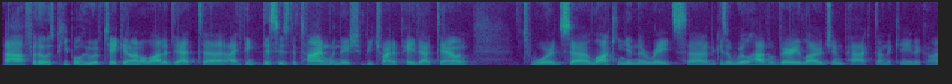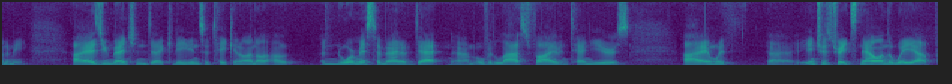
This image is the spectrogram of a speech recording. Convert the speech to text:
Uh, for those people who have taken on a lot of debt, uh, I think this is the time when they should be trying to pay that down towards uh, locking in their rates uh, because it will have a very large impact on the Canadian economy. Uh, as you mentioned, uh, Canadians have taken on an enormous amount of debt um, over the last five and 10 years. Uh, and with uh, interest rates now on the way up,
